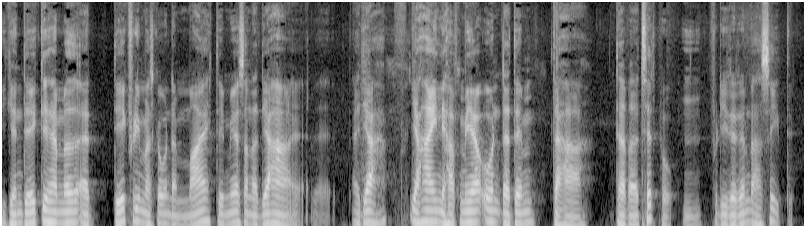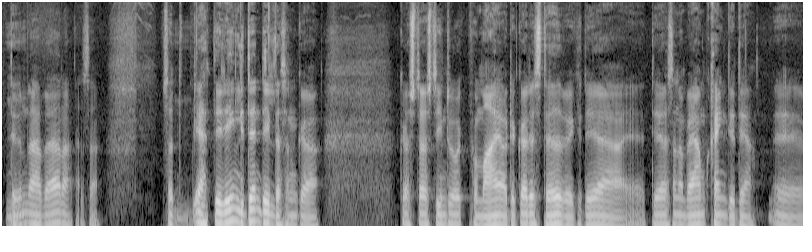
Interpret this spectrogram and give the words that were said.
Igen, det er ikke det her med, at det er ikke fordi, man skal ondt af mig. Det er mere sådan, at jeg har, øh, at jeg, jeg har egentlig haft mere ondt af dem, der har, der har været tæt på. Mm. Fordi det er dem, der har set det. Det er Mm. dem, der har været der. Altså. Så ja, det er egentlig den del, der sådan gør, gør størst indtryk på mig, og det gør det stadigvæk. Det er, øh, det er sådan at være omkring det der. Øh,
